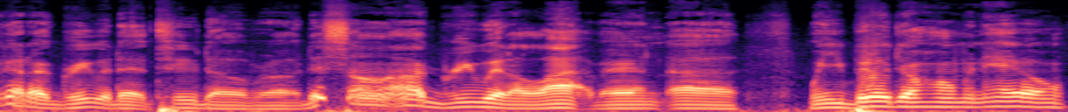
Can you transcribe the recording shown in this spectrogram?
gotta agree with that too, though, bro. This song I agree with a lot, man. Uh, when you build your home in hell,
